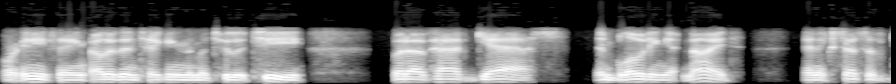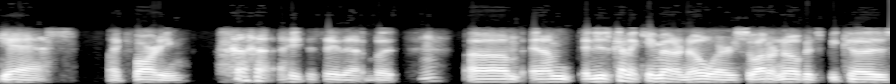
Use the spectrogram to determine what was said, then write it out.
or anything other than taking the Matula tea, but I've had gas and bloating at night and excessive gas like farting. I hate to say that, but hmm. um, and I'm it just kind of came out of nowhere. So I don't know if it's because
